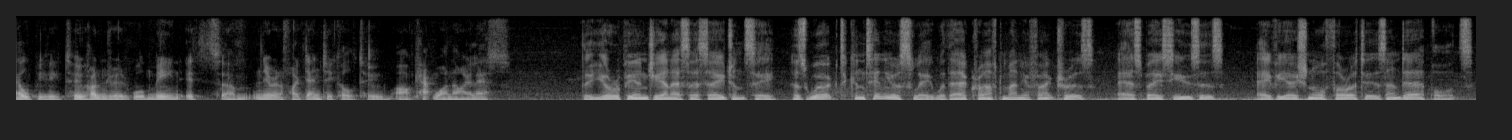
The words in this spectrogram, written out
LPV 200 will mean it's um, near enough identical to our Cat 1 ILS. The European GNSS Agency has worked continuously with aircraft manufacturers, airspace users, aviation authorities and airports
